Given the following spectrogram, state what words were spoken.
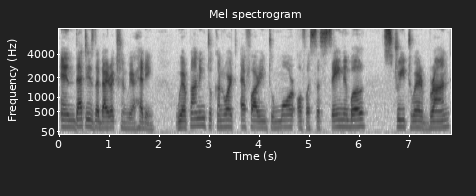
and that is the direction we are heading. We are planning to convert FR into more of a sustainable streetwear brand.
